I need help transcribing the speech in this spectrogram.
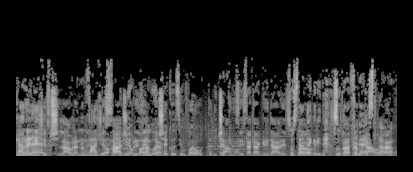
Non è necess- Laura, non è Fabio, necessario oggi ho un po' la presenta- voce così un po' rotta, diciamo. Perché sei stata a gridare Sono sotto, stata a gridare sotto la la Trump finestra. Tower,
